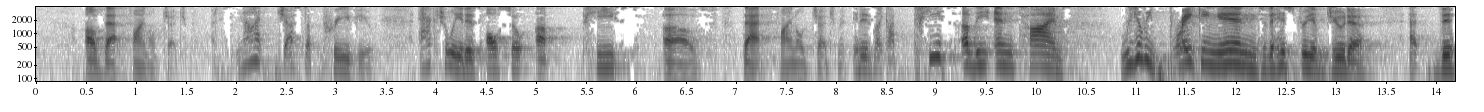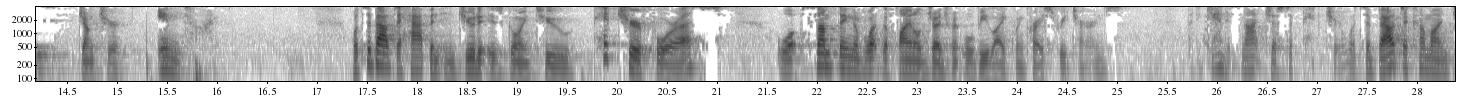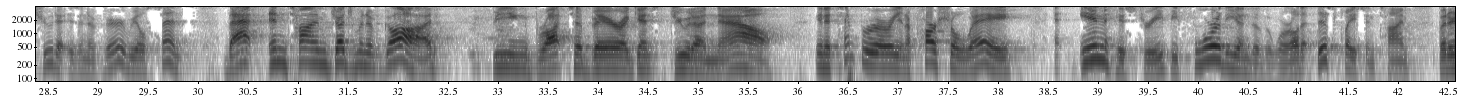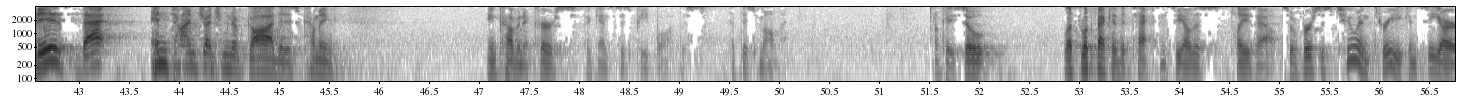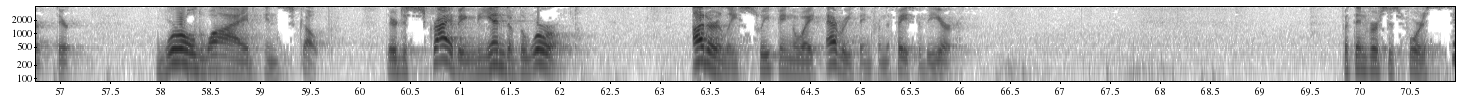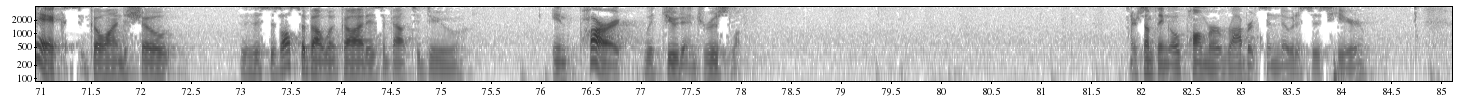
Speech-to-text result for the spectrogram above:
of that final judgment. But it's not just a preview. Actually, it is also a piece of that final judgment. It is like a piece of the end times really breaking into the history of Judah at this juncture in time. What's about to happen in Judah is going to picture for us something of what the final judgment will be like when Christ returns. But again, it's not just a picture. What's about to come on Judah is, in a very real sense, that end time judgment of God being brought to bear against Judah now in a temporary and a partial way in history before the end of the world at this place in time. But it is that end time judgment of God that is coming in covenant curse against his people at this, at this moment. Okay, so let's look back at the text and see how this plays out. So verses 2 and 3 you can see are they're worldwide in scope. They're describing the end of the world, utterly sweeping away everything from the face of the earth. But then verses 4 to 6 go on to show this is also about what God is about to do in part with Judah and Jerusalem. There's something O. Palmer Robertson notices here,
